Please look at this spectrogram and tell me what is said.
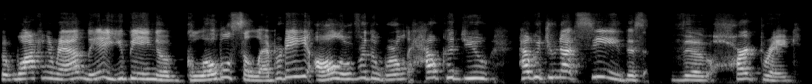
But walking around, Leah, you being a global celebrity all over the world, how could you how could you not see this the heartbreak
